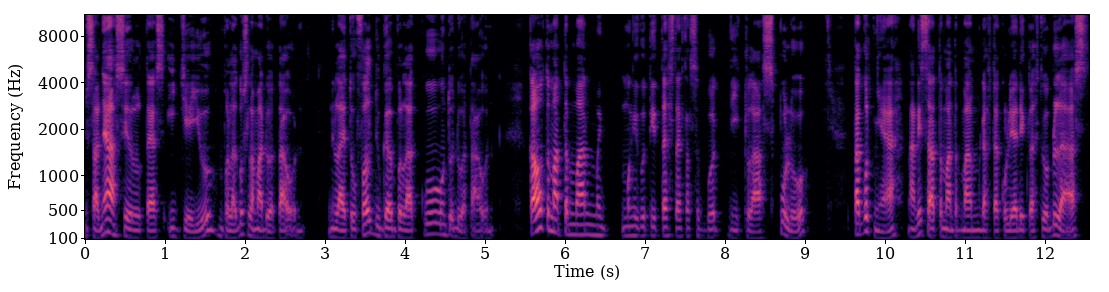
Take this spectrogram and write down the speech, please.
Misalnya hasil tes IJU berlaku selama 2 tahun. Nilai TOEFL juga berlaku untuk 2 tahun. Kalau teman-teman mengikuti tes-tes tersebut di kelas 10, takutnya nanti saat teman-teman mendaftar kuliah di kelas 12,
